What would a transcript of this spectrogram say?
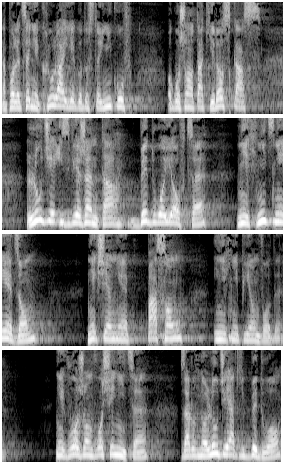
Na polecenie króla i jego dostojników ogłoszono taki rozkaz: Ludzie i zwierzęta, bydło i owce, niech nic nie jedzą, niech się nie pasą i niech nie piją wody. Niech włożą włosienice, zarówno ludzie, jak i bydło,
